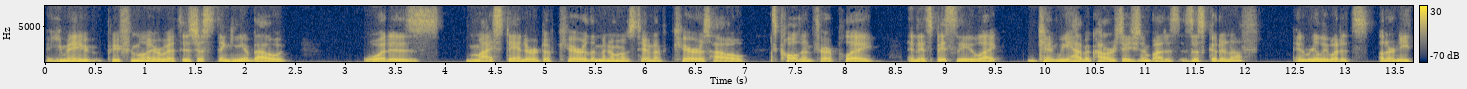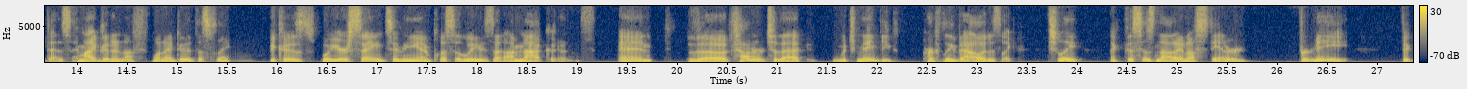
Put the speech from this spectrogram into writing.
you may be familiar with is just thinking about what is my standard of care. The minimum standard of care is how it's called in Fair Play, and it's basically like, can we have a conversation about is, is this good enough? And really, what it's underneath is, am I good enough when I do it this way? Because what you're saying to me implicitly is that I'm not good enough. And the counter to that, which may be perfectly valid, is like, actually, like this is not enough standard for me. The,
